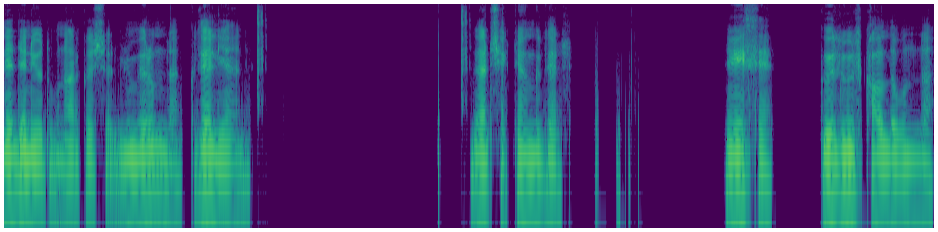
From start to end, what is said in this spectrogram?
ne deniyordu buna arkadaşlar bilmiyorum da güzel yani. Gerçekten güzel. Neyse. Gözümüz kaldı bunda.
